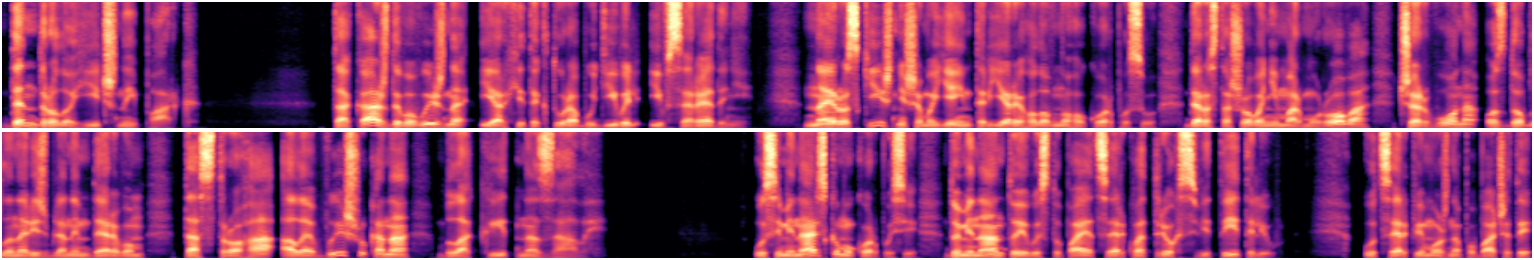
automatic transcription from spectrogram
дендрологічний парк. Така ж дивовижна і архітектура будівель і всередині. Найрозкішнішими є інтер'єри головного корпусу, де розташовані мармурова, червона, оздоблена ріжбляним деревом, та строга, але вишукана блакитна зали. У семінарському корпусі домінантою виступає церква трьох святителів. У церкві можна побачити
